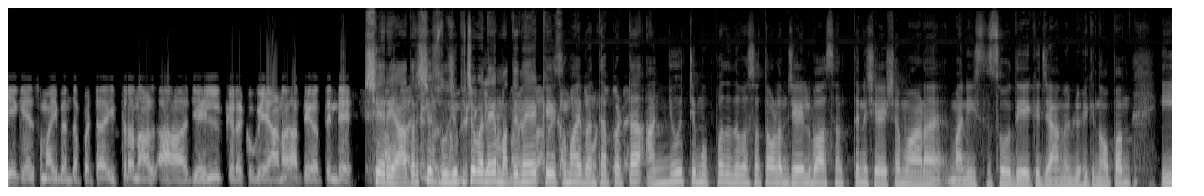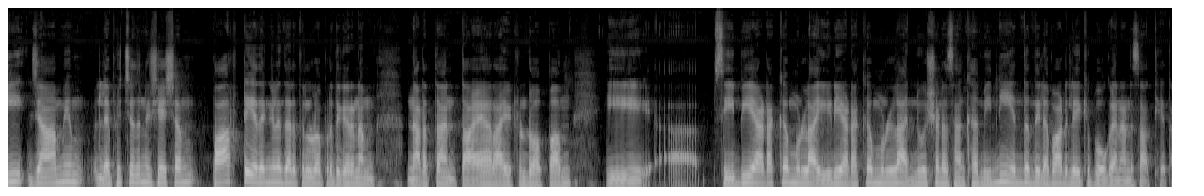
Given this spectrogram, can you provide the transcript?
ഈ കേസുമായി ബന്ധപ്പെട്ട് ഇത്ര നാൾ ജയിലിൽ കിടക്കുകയാണ്. അദ്ദേഹത്തിന്റെ ശരി ആദർശ സൂചിപ്പിച്ച പോലെ മദ്യനയ സംരക്ഷിക്കപ്പെടണം കേസുമായി ബന്ധപ്പെട്ട് അഞ്ഞൂറ്റി മുപ്പത് ദിവസത്തോളം ജയിൽവാസത്തിന് ശേഷമാണ് മനീഷ് സിസോദിയയ്ക്ക് ജാമ്യം ലഭിക്കുന്നത്. ഒപ്പം ഈ ജാമ്യം ലഭിച്ചതിന് ശേഷം പാർട്ടി ഏതെങ്കിലും തരത്തിലുള്ള പ്രതികരണം നടത്താൻ തയ്യാറായിട്ടുണ്ടോ? ഒപ്പം ഈ സി ബി ഐ അടക്കമുള്ള ഇ ഡി അടക്കമുള്ള അന്വേഷണ സംഘം ഇനി എന്ത് നിലപാടിലേക്ക് പോകാനാണ് സാധ്യത?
